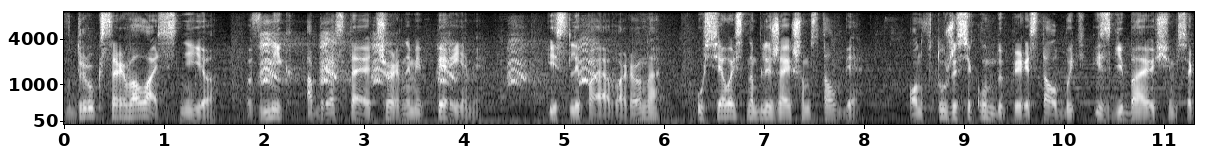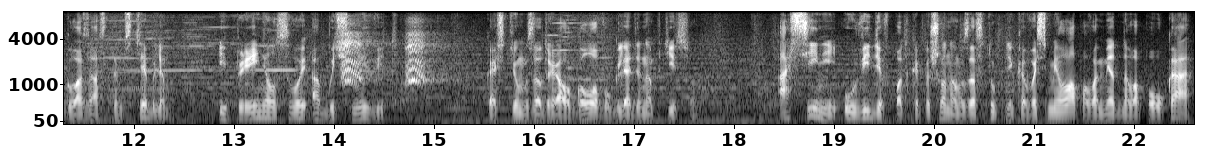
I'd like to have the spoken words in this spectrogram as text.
вдруг сорвалась с нее, вмиг обрастая черными перьями, и слепая ворона уселась на ближайшем столбе. Он в ту же секунду перестал быть изгибающимся глазастым стеблем и принял свой обычный вид. Костюм задрал голову, глядя на птицу. А Синий, увидев под капюшоном заступника восьмилапого медного паука,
